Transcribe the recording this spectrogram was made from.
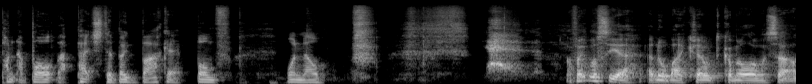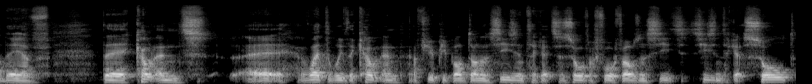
punt a ball the pitch to big backer, bump, one 0 I think we'll see a, a no bad crowd coming along on Saturday of the Counting's Uh, I've led to believe the Counting. A few people have done on season tickets. It's over four thousand season tickets sold.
